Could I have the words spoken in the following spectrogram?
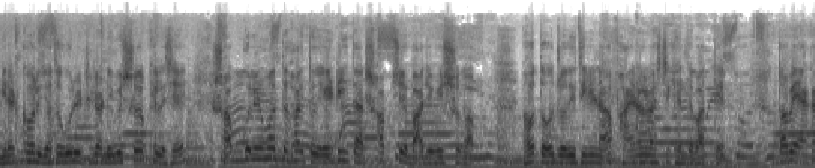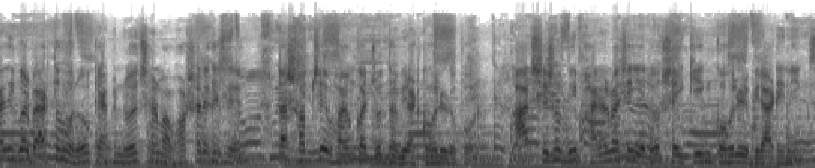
বিরাট কোহলি যতগুলি টি টোয়েন্টি বিশ্বকাপ খেলেছে, সবগুলির মধ্যে হয়তো এটি তার সবচেয়ে বাজে বিশ্বকাপ। হতো যদি তিনি না ফাইনাল ম্যাচটি খেলতে পারতেন। তবে একাধিকবার ব্যর্থ হলেও ক্যাপ্টেন রোহিত শর্মা ভরসা রেখেছিলেন তার সবচেয়ে ভয়ঙ্কর যোদ্ধা বিরাট কোহলির উপর। আর শেষ অবধি ফাইনাল ম্যাচেই এলো সেই কিং কোহলির বিরাট ইনিংস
